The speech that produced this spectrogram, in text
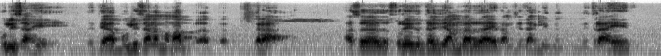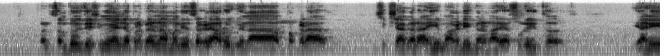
पोलीस आहे तर त्या पोलिसांना माफ करा. असं सुरेश धस जे आमदार आहेत आमचे चांगले मि- मित्र आहेत पण संतोष देशमुख यांच्या प्रकरणामध्ये सगळ्या आरोपींना पकडा शिक्षा करा ही मागणी करणाऱ्या सुरेश धस यांनी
